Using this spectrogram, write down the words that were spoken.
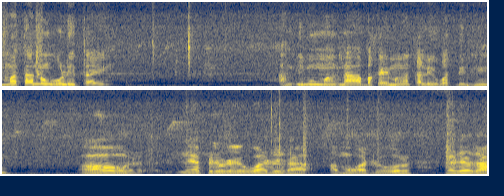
matanong ulit tay. Ang imong mga naa ba kay mga kaliwat din he? Oo, le pero kay wa sa amo adol. Ada sa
